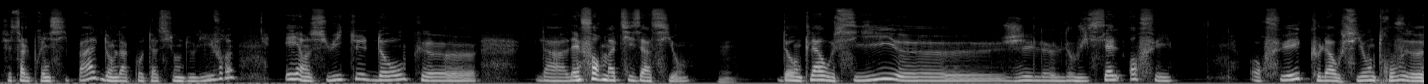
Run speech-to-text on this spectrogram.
c'est ça le principal dans la cotation du livre. Et ensuite donc euh, l'informatisation. Donc là aussi, euh, j'ai le logiciel Orphée. Orphée, que là aussi on trouve euh,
